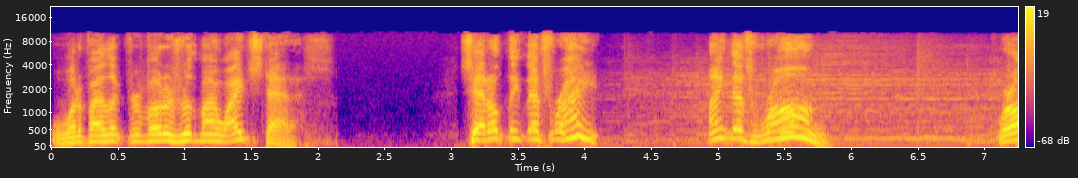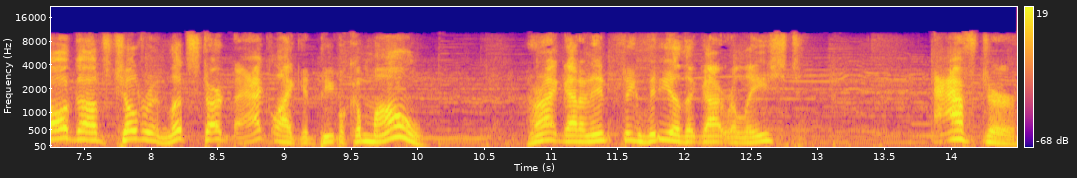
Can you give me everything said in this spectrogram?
Well, what if I look for voters with my white status? See, I don't think that's right. I think that's wrong. We're all God's children. Let's start to act like it, people. Come on. All right, got an interesting video that got released after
